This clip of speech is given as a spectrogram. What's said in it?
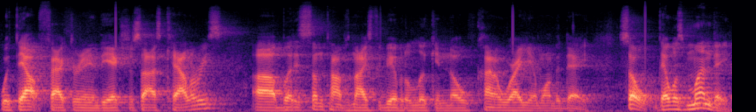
without factoring in the exercise calories. Uh, but it's sometimes nice to be able to look and know kind of where I am on the day. So that was Monday.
